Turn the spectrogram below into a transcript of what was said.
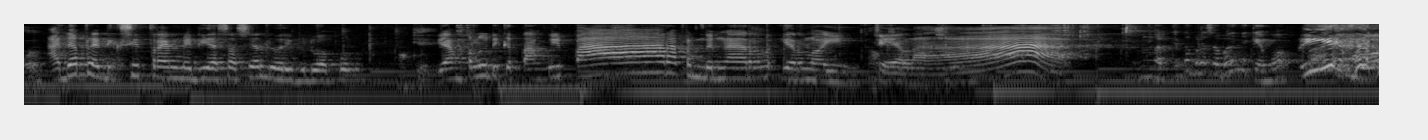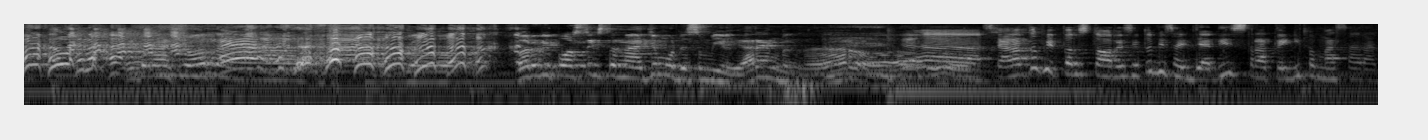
tahu. ada prediksi tren media sosial 2020 Oke. yang perlu diketahui para pendengar Irnoing. Oke. Cela. Bentar, kita berasa banyak ya, Bo? Iya. Internasional. Baru diposting setengah jam udah semiliar yang denger. Oh. Ya, sekarang tuh fitur stories itu bisa jadi strategi pemasaran.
